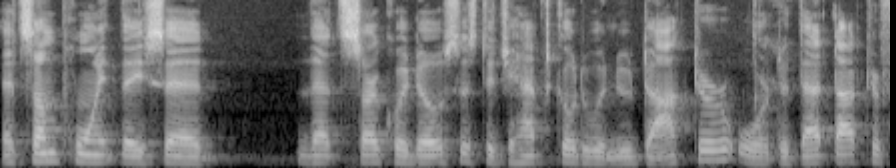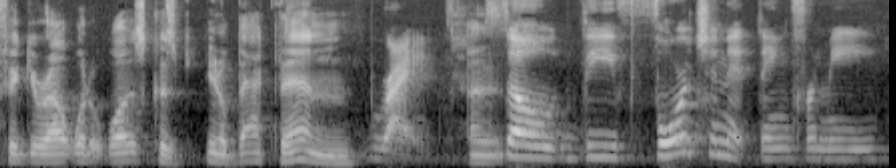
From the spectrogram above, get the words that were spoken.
At some point, they said that's sarcoidosis. Did you have to go to a new doctor, or did that doctor figure out what it was? Because you know back then, right. Uh, so the fortunate thing for me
